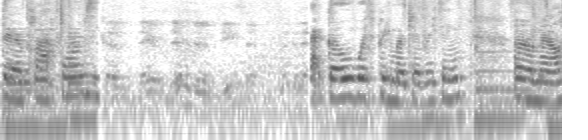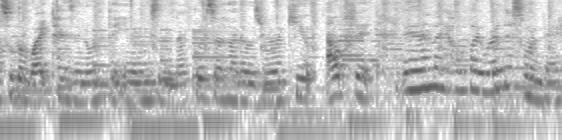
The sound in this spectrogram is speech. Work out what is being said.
They're platforms that go with pretty much everything. Um, and also the white ties in with the earrings and the necklace, so I thought it was a really cute outfit. And I hope I wear this one day.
